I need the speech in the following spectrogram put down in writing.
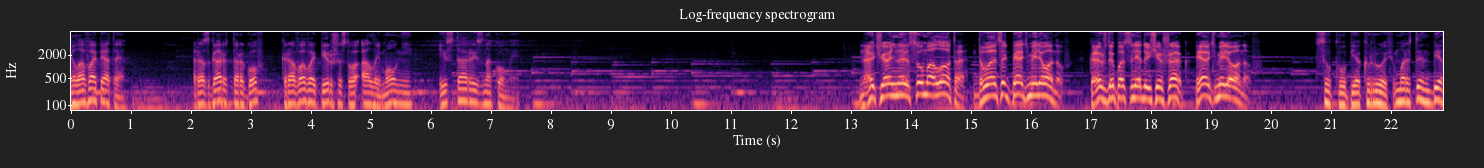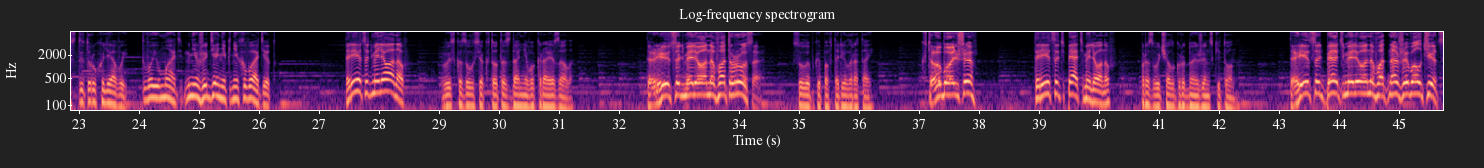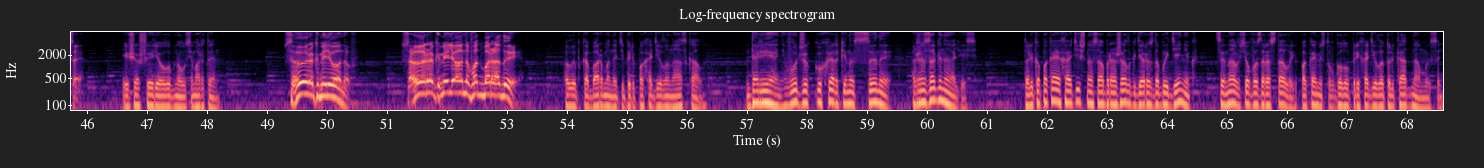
Глава пятая. Разгар торгов, кровавое пиршество алой молнии и старые знакомые. Начальная сумма лота – 25 миллионов. Каждый последующий шаг – 5 миллионов. Сукупья кровь, Мартын без ты трухлявый. Твою мать, мне же денег не хватит. 30 миллионов! Высказался кто-то с дальнего края зала. 30 миллионов от Руса! С улыбкой повторил Ротай. Кто больше? 35 миллионов! Прозвучал грудной женский тон. 35 миллионов от нашей волчицы! Еще шире улыбнулся Мартын. 40 миллионов! 40 миллионов от бороды! Улыбка бармена теперь походила на оскал. Дрянь, вот же кухаркины сыны разогнались. Только пока я хаотично соображал, где раздобыть денег, цена все возрастала, и пока месту в голову приходила только одна мысль.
